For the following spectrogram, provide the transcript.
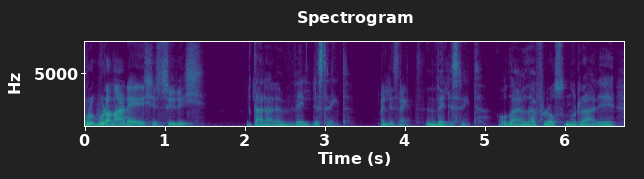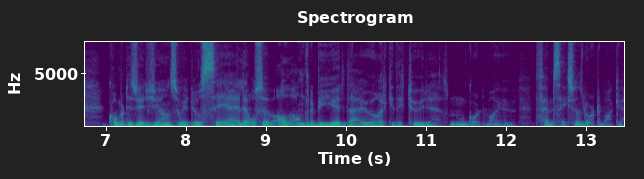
Hvordan er det i Zürich? Der er det veldig strengt. Veldig strengt. Veldig strengt. Og det er jo derfor også når dere er i, kommer til Zürich, så vil dere jo se, eller også alle andre byer, det er jo arkitektur som går tilbake 500-600 år tilbake.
